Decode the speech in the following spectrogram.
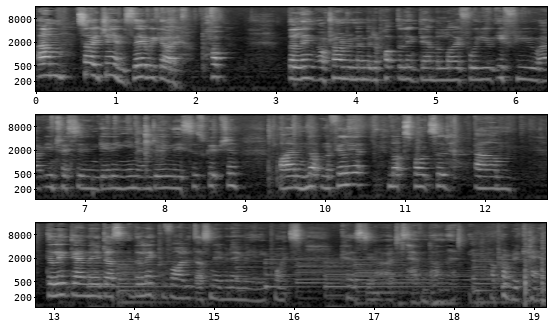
Um, so gems, there we go. Pop the link. I'll try and remember to pop the link down below for you if you are interested in getting in and doing the subscription. I'm not an affiliate, not sponsored. Um, the link down there does the link provided doesn't even earn me any points because you know I just haven't done that. I probably can,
